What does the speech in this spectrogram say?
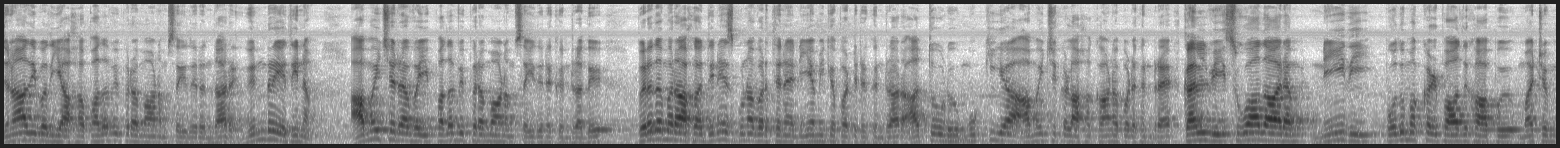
ஜனாதிபதியாக பதவி பிரமாணம் செய்திருந்தார். இன்றைய தினம் அமைச்சரவை பதவி பிரமாணம் செய்திருக்கின்றது. பிரதமராக தினேஷ் குணவர்த்தன நியமிக்கப்பட்டிருக்கின்றார். அத்தோடு முக்கிய அமைச்சுக்களாக காணப்படுகின்ற கல்வி சுகாதாரம் நீதி பொதுமக்கள் பாதுகாப்பு மற்றும்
